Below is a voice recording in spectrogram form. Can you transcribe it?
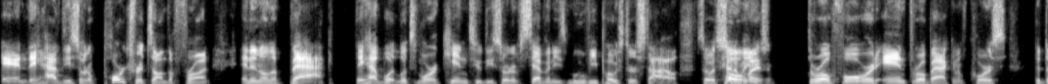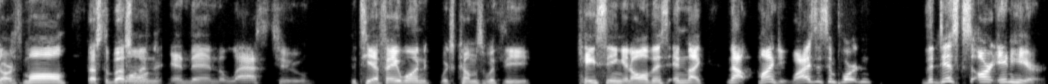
and they have these sort of portraits on the front, and then on the back they have what looks more akin to the sort of 70s movie poster style. So it's so kind of amazing. throw forward and throw back, and of course the Darth Maul That's the best one, one. and then the last two, the TFA one, which comes with the casing and all this. And like now, mind you, why is this important? The discs aren't in here.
